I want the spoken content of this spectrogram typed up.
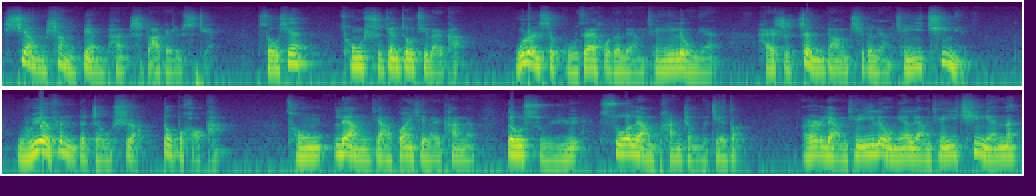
向上变盘是大概率时间。首先从时间周期来看，无论是股灾后的两千一六年，还是震荡期的两千一七年，五月份的走势啊都不好看。从量价关系来看呢，都属于缩量盘整的阶段，而两千一六年、两千一七年呢，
